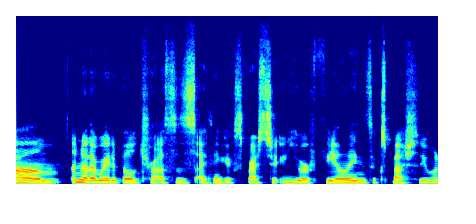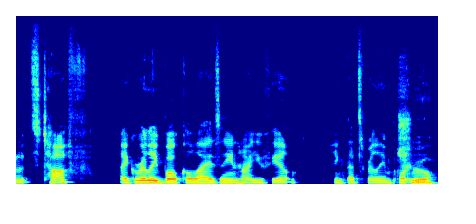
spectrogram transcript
Um, another way to build trust is I think express your feelings, especially when it's tough. Like really vocalizing how you feel. I think that's really important. True.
